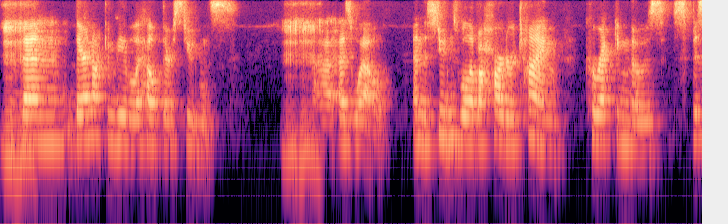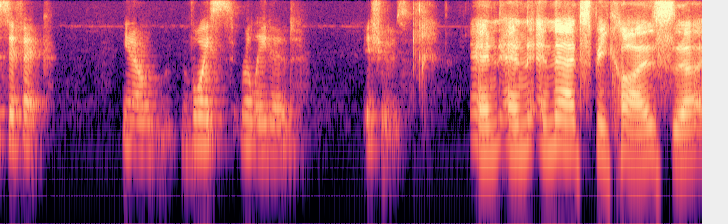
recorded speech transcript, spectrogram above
mm-hmm. then they're not going to be able to help their students mm-hmm. uh, as well, and the students will have a harder time correcting those specific, you know, voice related issues. And and and that's because uh,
